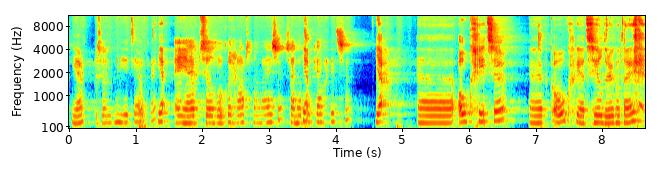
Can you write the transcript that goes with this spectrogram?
Ja. zo noem je het ook, hè? Ja. En je hebt zelf ook een raad van wijzen. Zijn dat Ja. ook jouw gidsen? Ja, eh, ook gidsen eh, heb ik ook. Ja, het is heel druk altijd.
